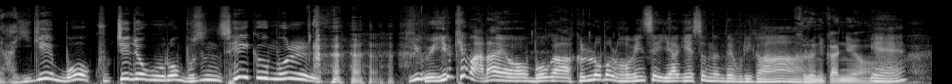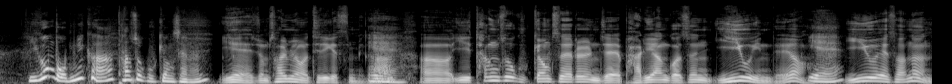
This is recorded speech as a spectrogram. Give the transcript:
야, 이게 뭐 국제적으로 무슨 세금을 이게 왜 이렇게 많아요? 뭐가 글로벌 법인세 이야기 했었는데 우리가 그러니까요. 예. 이건 뭡니까? 탄소 국경세는? 예, 좀 설명을 드리겠습니다. 예. 어, 이 탄소 국경세를 이제 발의한 것은 EU인데요. 예. EU에서는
